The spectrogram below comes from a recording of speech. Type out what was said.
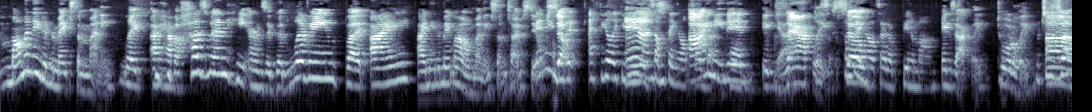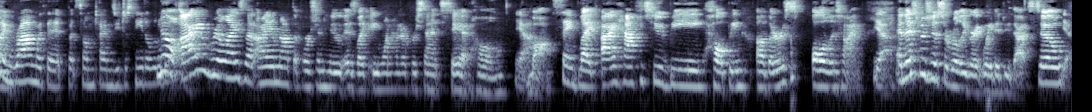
Mama needed to make some money. Like I have a husband, he earns a good living, but I I need to make my own money sometimes too. And so needed, I feel like you needed something else. I needed home. Yeah. exactly. So something outside of being a mom. exactly, totally. Which is Um, nothing wrong with it, but sometimes you just need a little. No, bit. I realize that I am not the person who is like a 100% stay at home yeah, mom. Same. Like I have to be helping others all the time. yeah. And this was just a really great way to do that. So, Yeah.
